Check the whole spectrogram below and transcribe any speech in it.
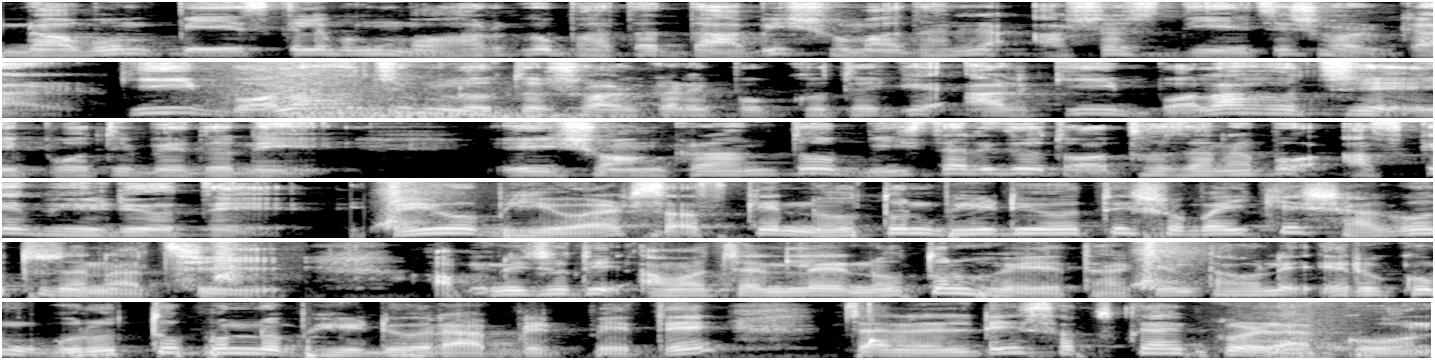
নবম পে স্কেল এবং মহার্ঘ ভাতা দাবি সমাধানের আশ্বাস দিয়েছে সরকার। কি বলা হচ্ছে মূলত সরকারের পক্ষ থেকে আর কি বলা হচ্ছে এই প্রতিবেদনে? এই সংক্রান্ত বিস্তারিত তথ্য জানাব আজকে ভিডিওতে। প্রিয় ভিউয়ার্স আজকে নতুন ভিডিওতে সবাইকে স্বাগত জানাচ্ছি। আপনি যদি আমার চ্যানেলে নতুন হয়ে থাকেন তাহলে এরকম গুরুত্বপূর্ণ ভিডিওর আপডেট পেতে চ্যানেলটি সাবস্ক্রাইব করে রাখুন।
